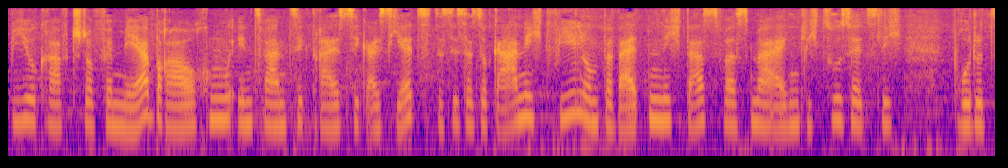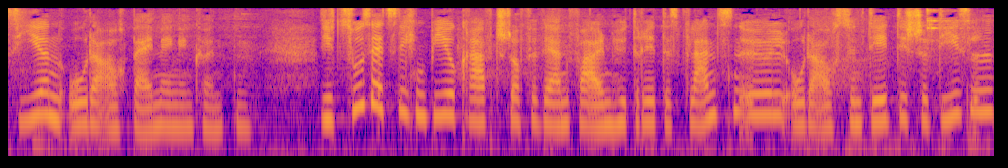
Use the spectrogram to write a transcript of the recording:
Biokraftstoffe mehr brauchen in 2030 als jetzt. Das ist also gar nicht viel und bei weitem nicht das, was wir eigentlich zusätzlich produzieren oder auch beimengen könnten. Die zusätzlichen Biokraftstoffe wären vor allem hydriertes Pflanzenöl oder auch synthetischer Diesel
